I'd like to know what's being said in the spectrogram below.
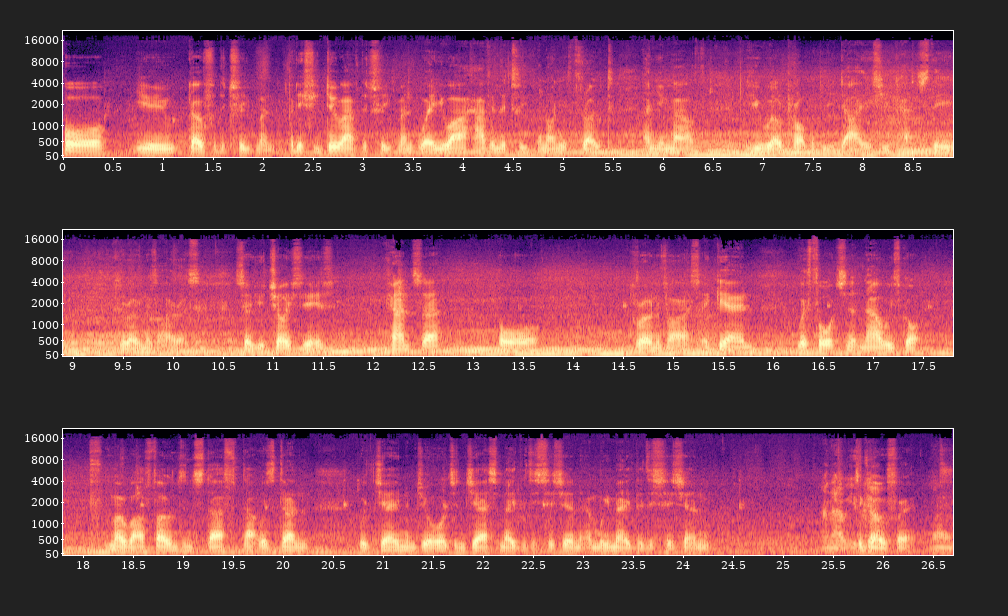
or you go for the treatment. But if you do have the treatment, where you are having the treatment on your throat and your mouth, you will probably die if you catch the coronavirus. So your choice is cancer or coronavirus. Again, we're fortunate now we've got mobile phones and stuff. That was done with Jane and George and Jess made the decision and we made the decision And out you've to go. go for it. Wow.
